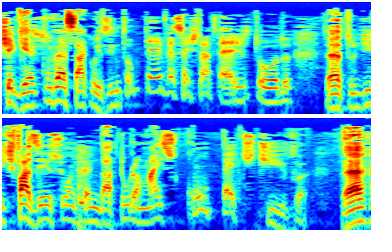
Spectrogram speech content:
cheguei a conversar com isso. Então teve essa estratégia toda certo? de fazer isso uma candidatura mais competitiva. Né?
